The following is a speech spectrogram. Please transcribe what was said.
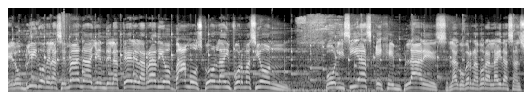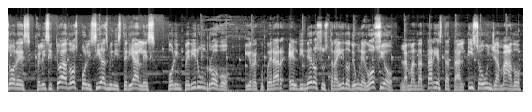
El ombligo de la semana y en de la tele a la radio vamos con la información. Policías ejemplares. La gobernadora Laida Sansores felicitó a dos policías ministeriales por impedir un robo y recuperar el dinero sustraído de un negocio. La mandataria estatal hizo un llamado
